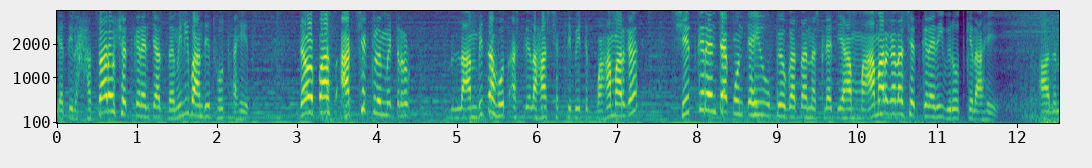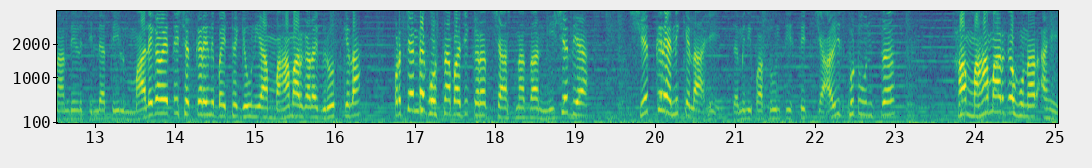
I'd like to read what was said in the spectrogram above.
यातील हजारो शेतकऱ्यांच्या जमिनी बांधित होत आहेत. जवळपास आठशे किलोमीटर लांबीचा होत असलेला हा शक्तीपीठ महामार्ग शेतकऱ्यांच्या कोणत्याही उपयोगाचा नसल्याचे ह्या महामार्गाला शेतकऱ्यांनी विरोध केला आहे. आज नांदेड जिल्ह्यातील मालेगाव येथे शेतकऱ्यांनी बैठक घेऊन या महामार्गाला विरोध केला. प्रचंड घोषणाबाजी करत शासनाचा निषेध या शेतकऱ्यांनी केला आहे. जमिनीपासून तीस ते चाळीस फूट उंच हा महामार्ग होणार आहे.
